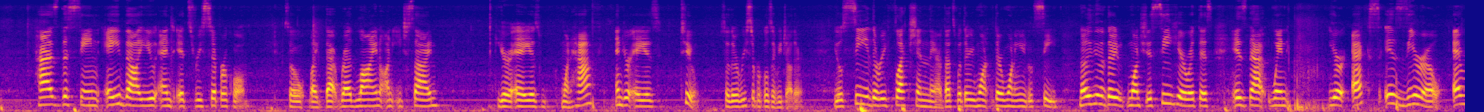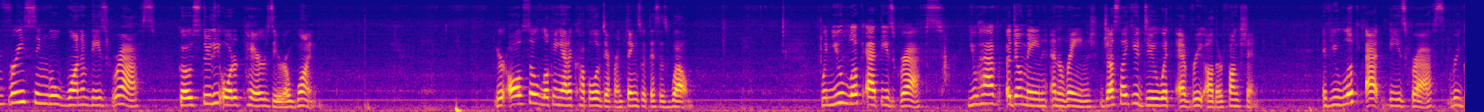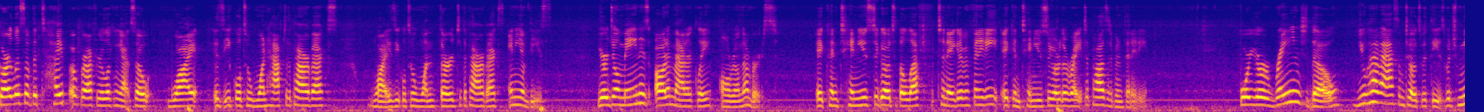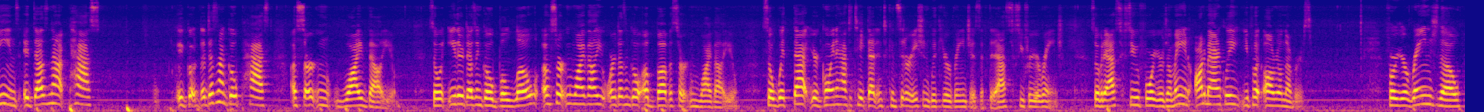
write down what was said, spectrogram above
has the same a value and its reciprocal. So like that red line on each side, your a is 1 half and your a is 2. So they're reciprocals of each other. You'll see the reflection there. That's what they want, they're wanting you to see. Another thing that they want you to see here with this is that when your x is 0, every single one of these graphs goes through the ordered pair 0, 1. You're also looking at a couple of different things with this as well. When you look at these graphs, you have a domain and a range, just like you do with every other function. If you look at these graphs, regardless of the type of graph you're looking at, so y is equal to 1 half to the power of x, y is equal to 1 third to the power of x, any of these, your domain is automatically all real numbers. It continues to go to the left to negative infinity. It continues to go to the right to positive infinity. For your range, though, you have asymptotes with these, which means it does not pass, it, go, it does not go past a certain y value. So it either doesn't go below a certain y value or it doesn't go above a certain y value. So with that, you're going to have to take that into consideration with your ranges if it asks you for your range. So if it asks you for your domain, automatically you put all real numbers. For your range though,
